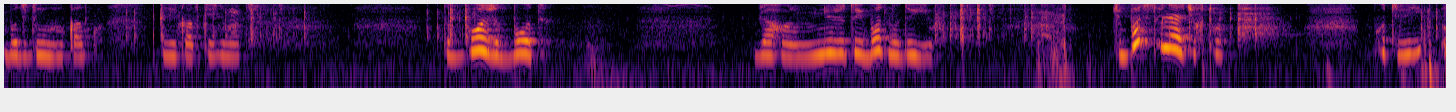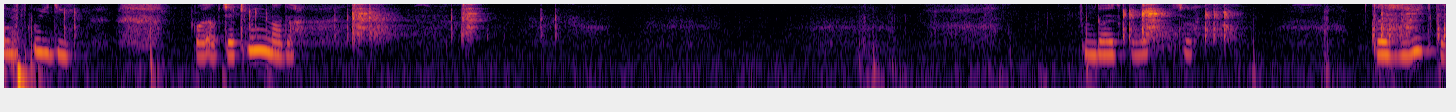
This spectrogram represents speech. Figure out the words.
буду другу катку. Дві катки знімати. Та боже, бот. Бляха, мені вже той бот надоїв. Чи бот стріляє, чи хто? Бот, уйди. ой, аптеки мені надо. Дайте подивитися. Це звідки?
